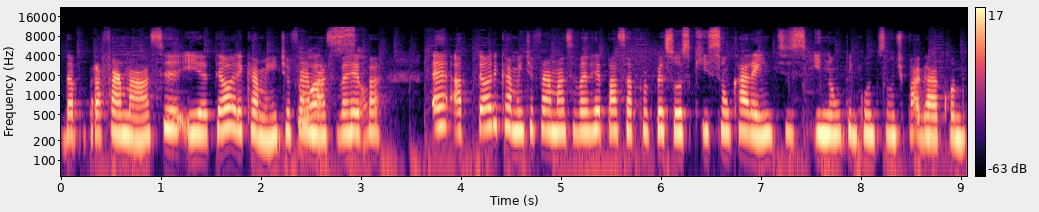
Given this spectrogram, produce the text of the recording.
da, pra farmácia, e é, teoricamente a farmácia vai Doação? repassar. É, a- teoricamente a farmácia vai repassar por pessoas que são carentes e não têm condição de pagar quando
